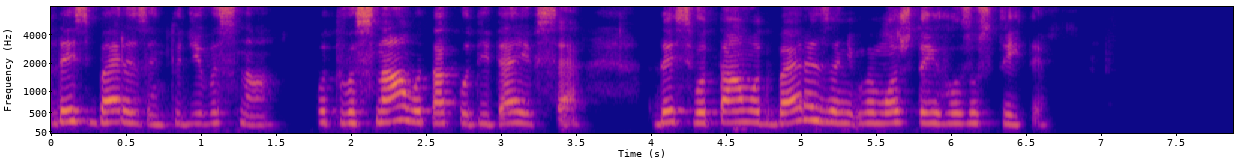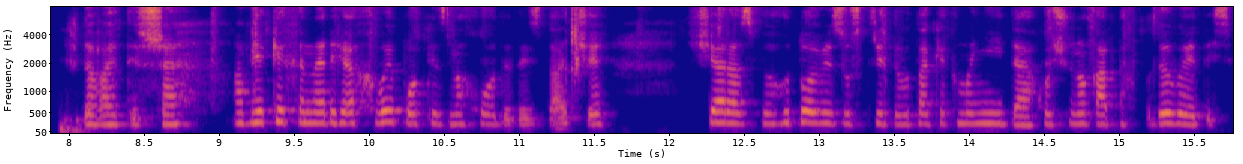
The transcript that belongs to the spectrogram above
десь березень, тоді весна. От весна, отак от йде і все. Десь от там от березень ви можете його зустріти. Давайте ще. А в яких енергіях ви поки знаходитесь? Да? Чи ще раз ви готові зустріти, отак як мені йде, хочу на картах подивитись.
